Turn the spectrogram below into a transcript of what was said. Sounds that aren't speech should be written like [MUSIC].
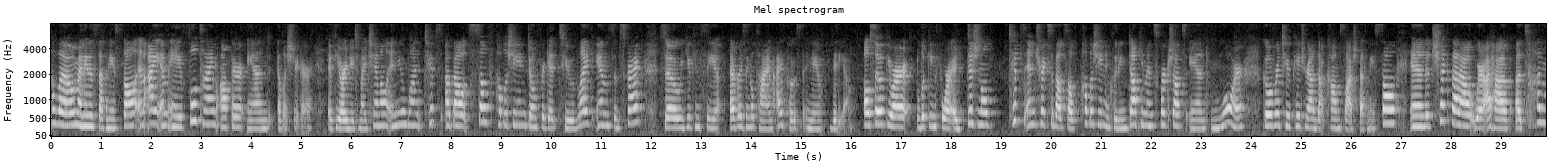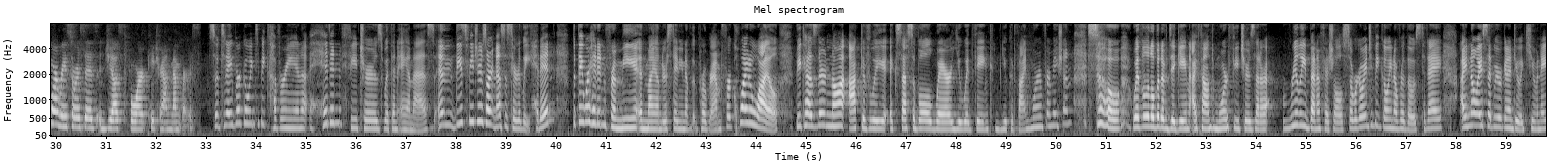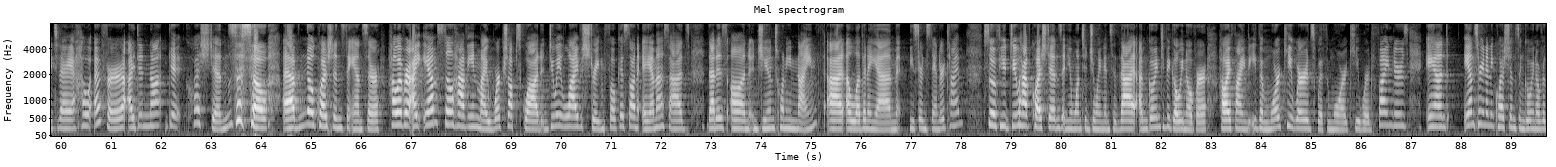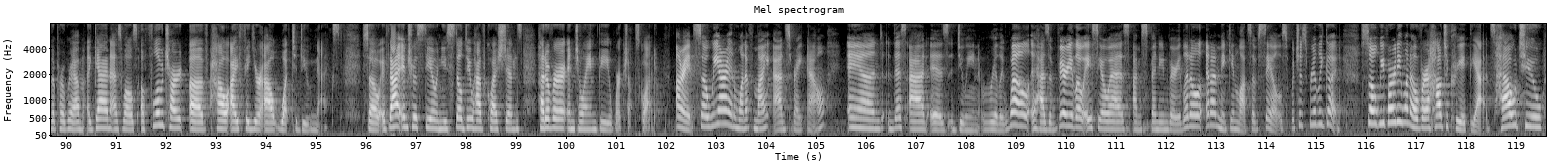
Hello, my name is Bethany Stahl and I am a full-time author and illustrator. If you are new to my channel and you want tips about self-publishing, don't forget to like and subscribe so you can see every single time I post a new video. Also, if you are looking for additional tips and tricks about self-publishing, including documents, workshops, and more, go over to patreon.com slash Bethany Stahl and check that out where I have a ton more resources just for Patreon members. So today we're going to be covering hidden features within AMS. And these features aren't necessarily hidden, but they were hidden from me and my understanding of the program for quite a while because they're not actively accessible where you would think you could find more information. So with a little bit of digging, I found more features that are really beneficial. So we're going to be going over those today. I know I said we were going to do a Q&A today. However, I did not get questions. [LAUGHS] So I have no questions to answer. However, I am still having my workshop squad do a live stream focused on AMS ads. That is on June 29th at 11 a.m. Eastern Standard Time. So if you do have questions and you want to join into that, I'm going to be going over how I find even more keywords with more keyword finders and answering any questions and going over the program again, as well as a flow chart of how I figure out what to do next. So if that interests you and you still do have questions, head over and join the workshop squad. All right, so we are in one of my ads right now. And this ad is doing really well. It has a very low ACOS. I'm spending very little and I'm making lots of sales, which is really good. So we've already went over how to create the ads, how to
